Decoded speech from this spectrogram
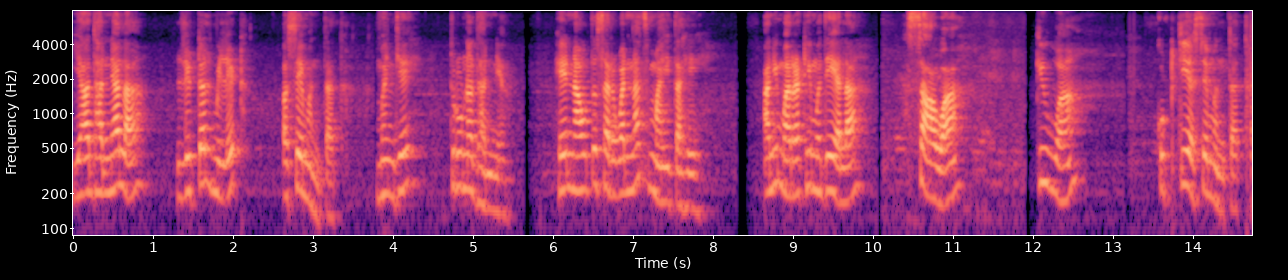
या धान्याला लिटल मिलेट असे म्हणतात. म्हणजे तृणधान्य. हे नाव तर सर्वांनाच माहीत आहे. आणि मराठीमध्ये याला सावा किंवा कुटकी असे म्हणतात.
